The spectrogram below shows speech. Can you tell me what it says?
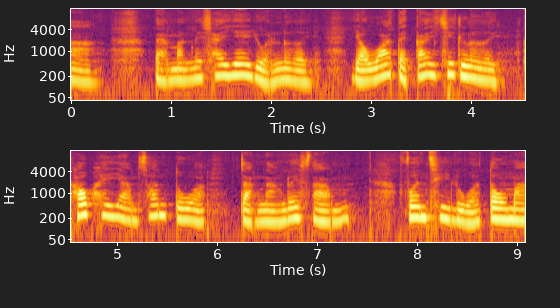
นาง แต่มันไม่ใช่เย่หยวนเลย อย่าว่าแต่ใกล้ชิดเลย เขาพยายามซ่อนตัวจากนางด้วยซ้ำเฟิร์นชีหลัวโตมา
